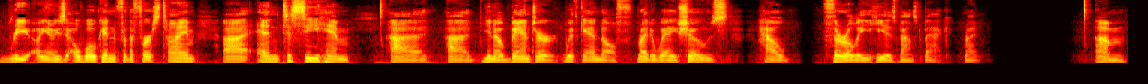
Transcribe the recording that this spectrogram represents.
re, uh, you know, he's awoken for the first time, uh, and to see him, uh, uh, you know, banter with Gandalf right away shows how thoroughly he has bounced back, right? Um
